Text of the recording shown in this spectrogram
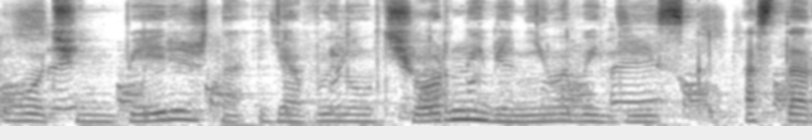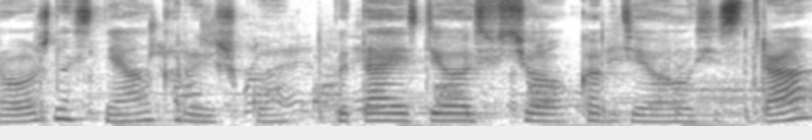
очень бережно я вынул черный виниловый диск. Осторожно снял крышку. Пытаясь сделать все, как делала сестра,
